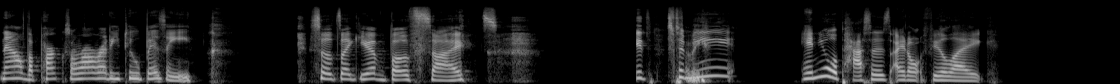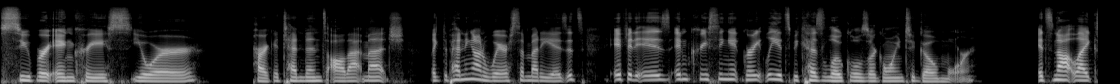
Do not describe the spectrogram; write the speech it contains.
"Now the parks are already too busy." so it's like you have both sides. It's, It's to funny. me, annual passes. I don't feel like super increase your park attendance all that much. Like depending on where somebody is, it's if it is increasing it greatly, it's because locals are going to go more. It's not like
